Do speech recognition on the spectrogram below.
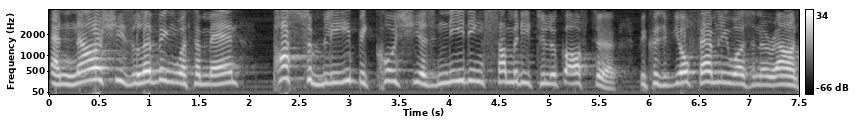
And now she's living with a man, possibly because she is needing somebody to look after her. Because if your family wasn't around,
